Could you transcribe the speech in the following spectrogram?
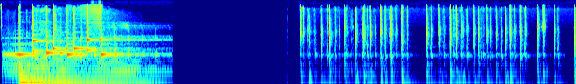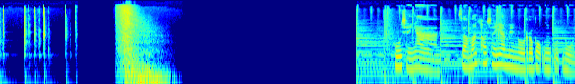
ผู้ใช้งานสามารถเข้าใช้งานเมนูระบบเงินอุดหนุน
